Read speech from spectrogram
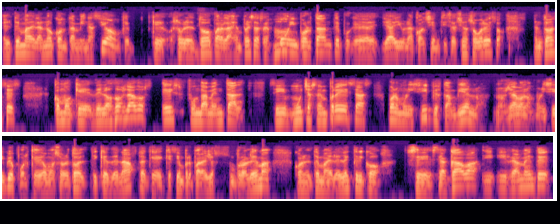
el tema de la no contaminación, que, que sobre todo para las empresas es muy importante porque ya hay una concientización sobre eso. Entonces, como que de los dos lados es fundamental. ¿sí? Muchas empresas, bueno, municipios también nos, llaman los municipios porque, digamos, sobre todo el ticket de nafta, que, siempre para ellos es un problema, con el tema del eléctrico se, se acaba y, realmente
